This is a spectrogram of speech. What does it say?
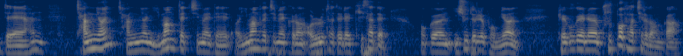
이제 한 작년 작년 이맘때쯤에 대해 어, 이맘때쯤에 그런 언론사들의 기사들 혹은 이슈들을 보면 결국에는 불법 사치라던가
